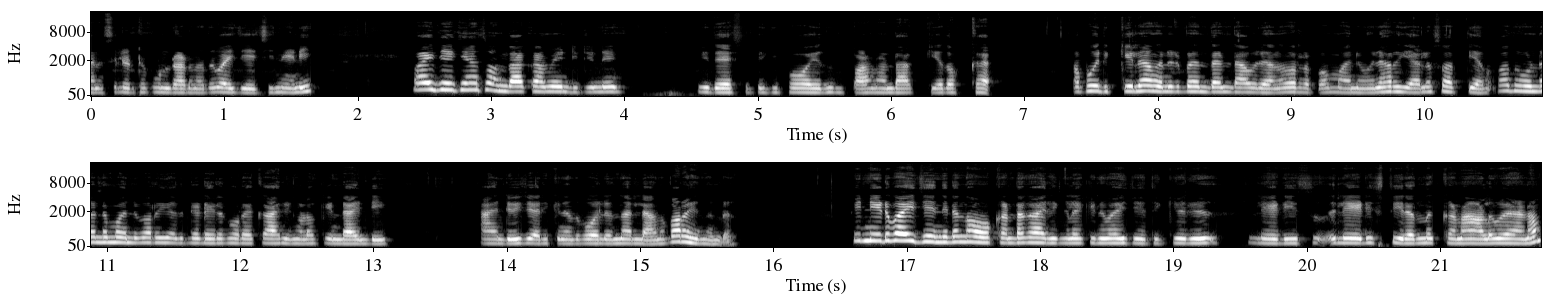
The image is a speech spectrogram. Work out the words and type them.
മനസ്സിലിട്ട് കൊണ്ടുനടന്നത് വൈജയിച്ചിനെയാണ് വൈജയച്ചിനെ സ്വന്താക്കാൻ വേണ്ടിയിട്ടാണ് വിദേശത്തേക്ക് പോയതും പണം ഉണ്ടാക്കിയതൊക്കെ. അപ്പോൾ ഒരിക്കലും അങ്ങനെ ഒരു ബന്ധം ഉണ്ടാവില്ല എന്ന് പറഞ്ഞപ്പോൾ മനുവിനറിയാലോ സത്യം. അപ്പോൾ അതുകൊണ്ട് തന്നെ മനു പറയും അതിന്റെ ഇടയിൽ കുറേ കാര്യങ്ങളൊക്കെ ഉണ്ട് ആന്റി വിചാരിക്കുന്നത് പോലെയൊന്നും അല്ല എന്ന് പറയുന്നുണ്ട്. പിന്നീട് വൈജയന്തിനെ നോക്കേണ്ട കാര്യങ്ങളൊക്കെ ഇനി വൈജയന്തിക്ക് ഒരു ലേഡീസ് ലേഡീസ് സ്ഥിരം നിൽക്കണ ആൾ വേണം.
